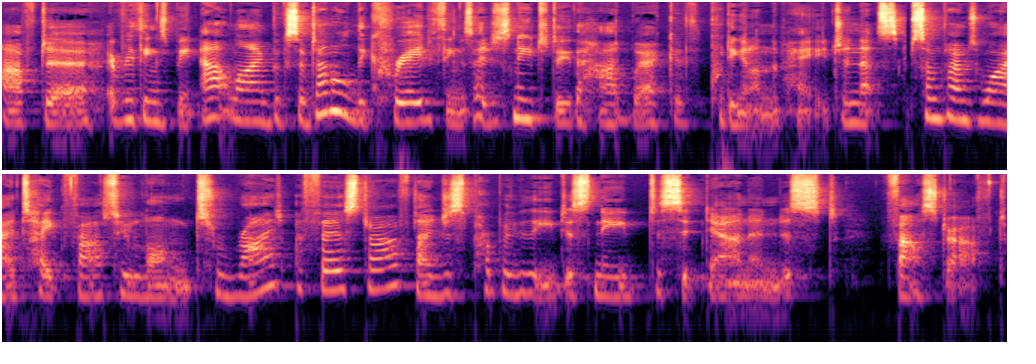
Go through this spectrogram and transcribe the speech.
after everything's been outlined because I've done all the creative things. I just need to do the hard work of putting it on the page and that's sometimes why I take far too long to write a first draft. I just probably just need to sit down and just fast draft.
